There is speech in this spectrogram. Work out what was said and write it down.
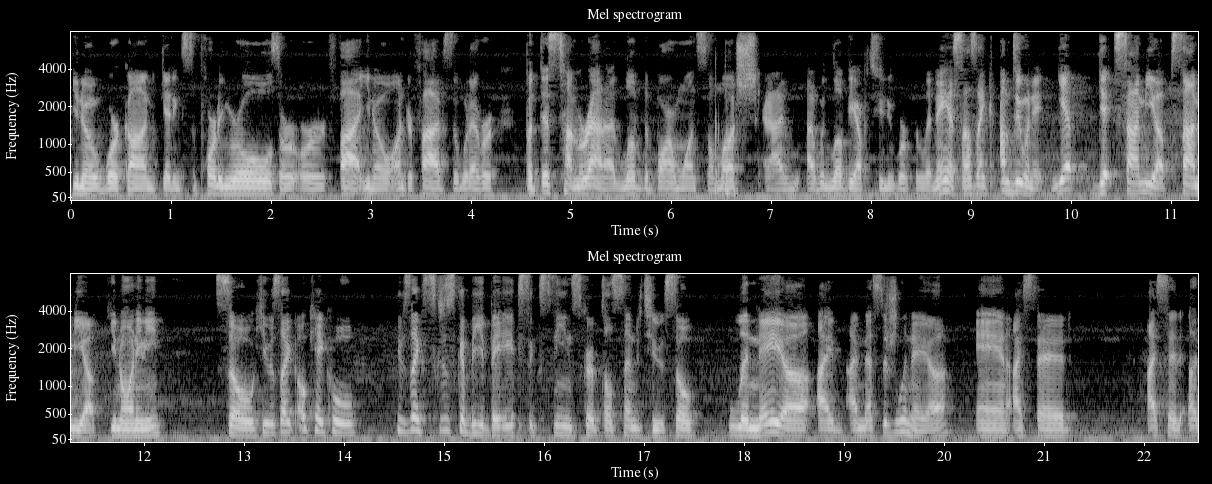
you know, work on getting supporting roles or, or five, you know, under fives or whatever. But this time around, I love the barn one so much, and I, I would love the opportunity to work with Linnea. So I was like, I'm doing it. Yep, get sign me up, sign me up. You know what I mean? So he was like, okay, cool. He was like, it's just gonna be a basic scene script. I'll send it to you. So Linnea, I I messaged Linnea and I said, I said, uh,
